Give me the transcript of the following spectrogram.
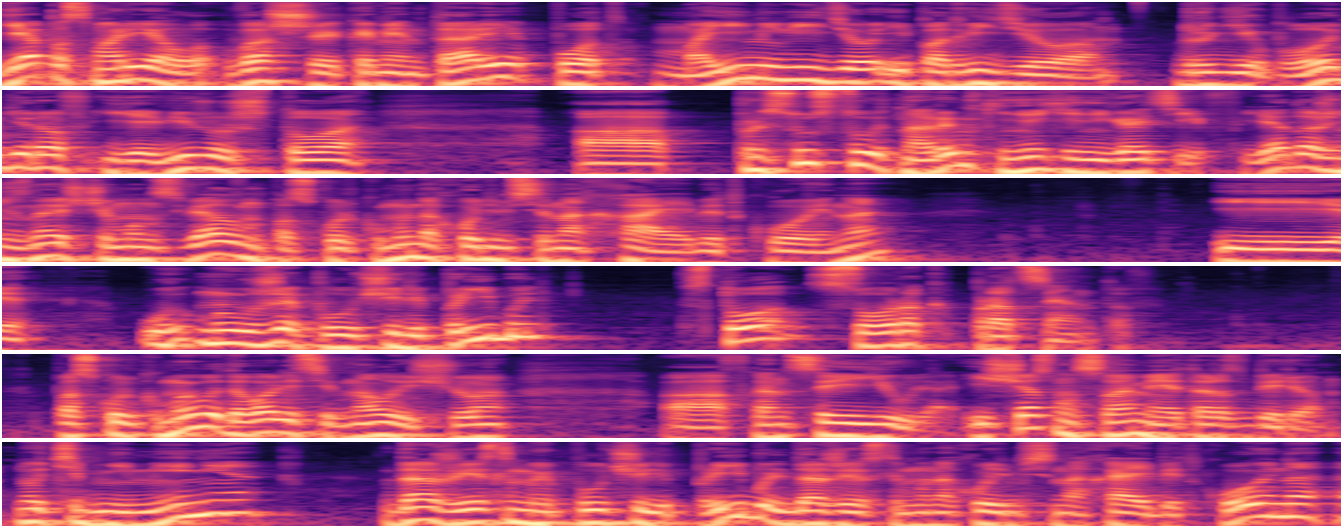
Я посмотрел ваши комментарии под моими видео и под видео других блогеров, и я вижу, что а, присутствует на рынке некий негатив. Я даже не знаю, с чем он связан, поскольку мы находимся на хае биткоина, и мы уже получили прибыль в 140%, поскольку мы выдавали сигналы еще а, в конце июля. И сейчас мы с вами это разберем. Но тем не менее, даже если мы получили прибыль, даже если мы находимся на хае биткоина,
